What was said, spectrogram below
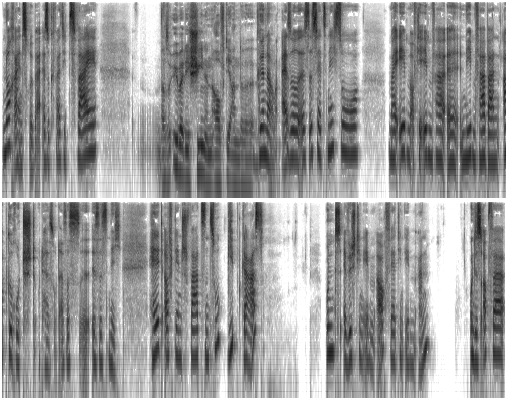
noch eins rüber. Also quasi zwei. Also über die Schienen auf die andere. Genau. Also es ist jetzt nicht so, mal eben auf die Ebenfahr äh, Nebenfahrbahn abgerutscht oder so. Das ist, äh, ist es nicht. Hält auf den schwarzen Zug, gibt Gas und erwischt ihn eben auch, fährt ihn eben an. Und das Opfer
